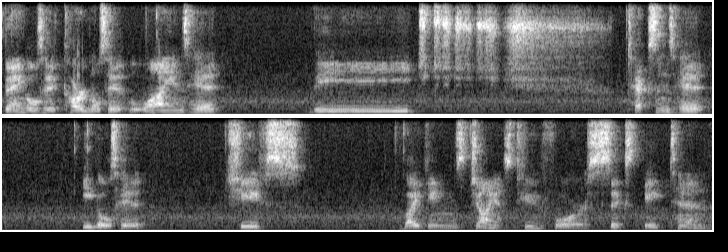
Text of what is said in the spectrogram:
Bengals hit, Cardinals hit, Lions hit, the Texans hit, Eagles hit, Chiefs, Vikings, Giants. 2, 4, 6, 8, 10.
